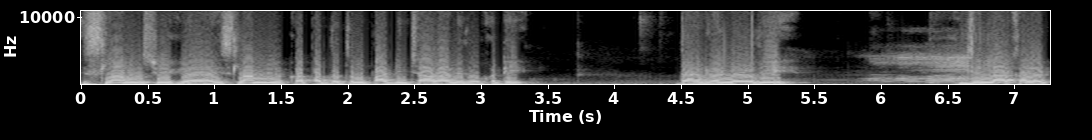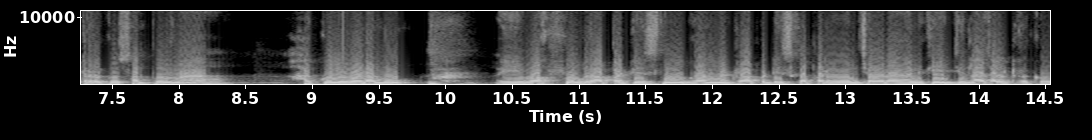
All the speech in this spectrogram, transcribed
ఇస్లాం స్వీక ఇస్లాం యొక్క పద్ధతులను పాటించాలనేది ఒకటి. దాని రెండవది జిల్లా కలెక్టర్కు సంపూర్ణ హక్కులు ఇవ్వడము ఈ వక్ఫ్ ప్రాపర్టీస్ను గవర్నమెంట్ ప్రాపర్టీస్గా పరిగణించడానికి జిల్లా కలెక్టర్కు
